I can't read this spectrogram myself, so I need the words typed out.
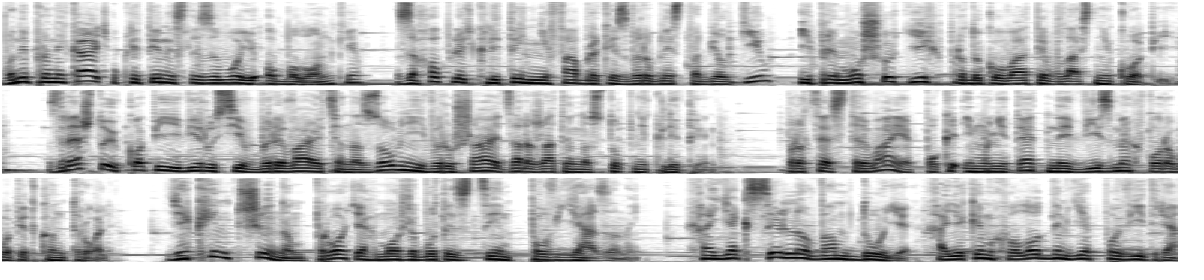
Вони проникають у клітини слизової оболонки, захоплюють клітинні фабрики з виробництва білків і примушують їх продукувати власні копії. Зрештою, копії вірусів вириваються назовні і вирушають заражати наступні клітини. Процес триває, поки імунітет не візьме хворобу під контроль. Яким чином протяг може бути з цим пов'язаний? Хай як сильно вам дує, хай яким холодним є повітря,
